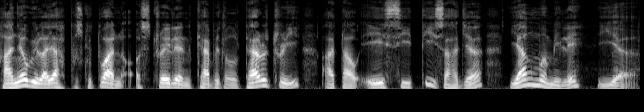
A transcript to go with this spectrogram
Hanya wilayah Persekutuan Australian Capital Territory atau ACT sahaja yang memilih ya.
